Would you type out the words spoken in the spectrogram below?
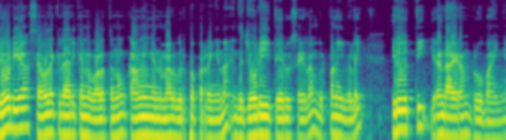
ஜோடியாக செவலக்கிடாரிக்கன்று வளர்த்தணும் காங்கைங்கன்று மேலே விருப்பப்படுறீங்கன்னா இந்த ஜோடியை தேர்வு செய்யலாம். விற்பனை விலை இருபத்தி இரண்டாயிரம் ரூபாய்ங்க.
